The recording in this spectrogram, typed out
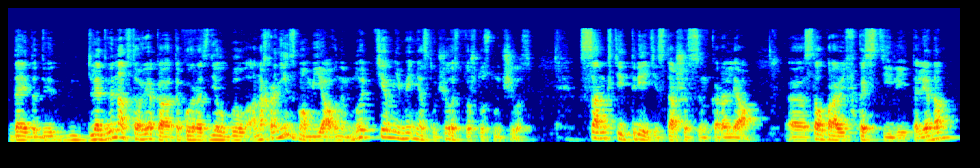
да и для 12 века такой раздел был анахронизмом явным, но тем не менее случилось то, что случилось. Санктий III, старший сын короля, э, стал править в Кастилии Толедо,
